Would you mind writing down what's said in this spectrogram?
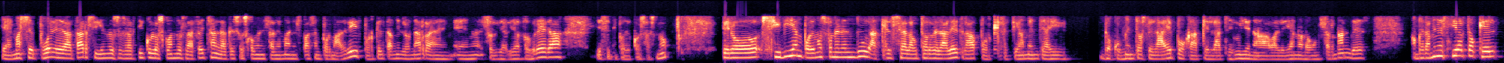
y además se puede datar siguiendo esos artículos cuándo es la fecha en la que esos jóvenes alemanes pasan por Madrid porque él también lo narra en, en Solidaridad Obrera y ese tipo de cosas, ¿no? Pero si bien podemos poner en duda que él sea el autor de la letra, porque efectivamente hay documentos de la época que la atribuyen a Valeriano Aragón Fernández, aunque también es cierto que él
